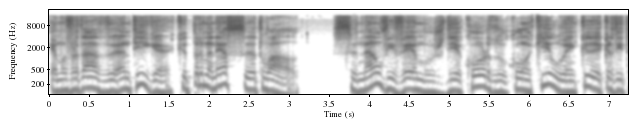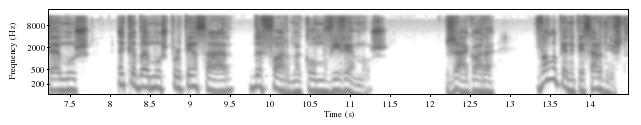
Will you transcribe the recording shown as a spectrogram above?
é uma verdade antiga que permanece atual. Se não vivemos de acordo com aquilo em que acreditamos, acabamos por pensar da forma como vivemos. Já agora, vale a pena pensar nisto.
